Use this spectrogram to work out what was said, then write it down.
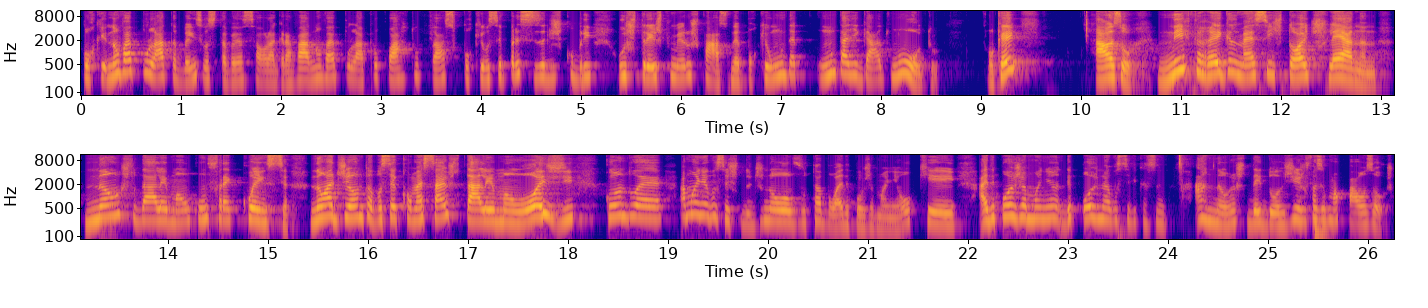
porque não vai pular também, se você está vendo essa aula gravada, não vai pular para o quarto passo, porque você precisa descobrir os três primeiros passos, né? Porque um, de, um tá ligado no outro, ok? Also, nicht regelmäßig Deutsch lernen. Não estudar alemão com frequência. Não adianta você começar a estudar alemão hoje, quando é amanhã você estuda de novo, tá bom. Aí depois de amanhã, ok. Aí depois de amanhã, depois, né, você fica assim: ah, não, eu estudei dois dias, vou fazer uma pausa hoje.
